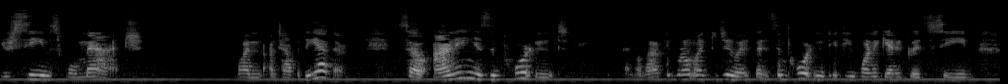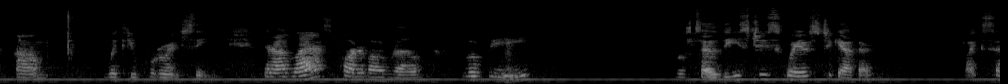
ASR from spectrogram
your seams will match one on top of the other. So ironing is important. And a lot of people don't like to do it, but it's important if you want to get a good seam um, with your quarter inch seam. Then our last part of our row will be, we'll sew these two squares together, like so,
